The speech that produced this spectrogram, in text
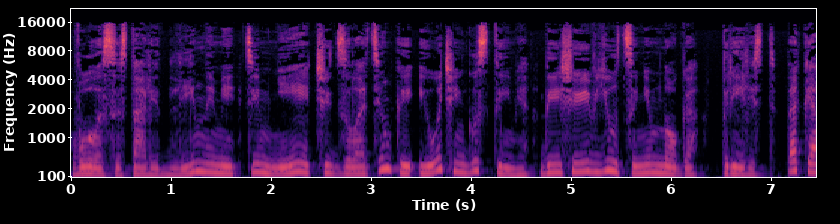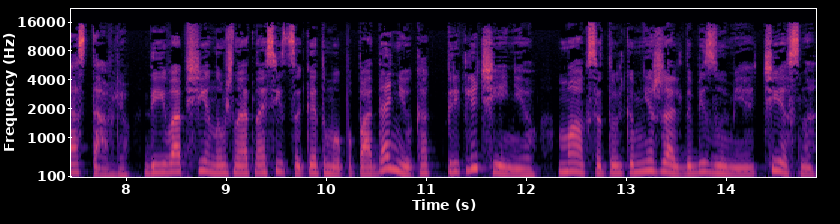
Волосы стали длинными, темнее, чуть золотинкой и очень густыми. Да еще и вьются немного. Прелесть, так и оставлю. Да и вообще нужно относиться к этому попаданию как к приключению. Макса только мне жаль до безумия, честно.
